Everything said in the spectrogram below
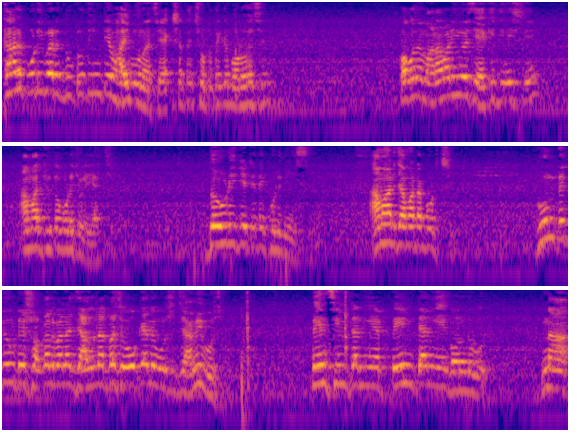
কার পরিবারে দুটো, তিনটে ভাই বোন আছে? একসাথে ছোট থেকে বড় হয়েছে? কখনো মারামারি হয়েছে? একই জিনিস নিয়ে? আমার জুতো পরে চলে যাচ্ছে। দৌড়ি গিয়ে টেনে খুলে নিয়েছি। আমার জামাটা পড়ছি ঘুম থেকে উঠে সকালবেলা জানলার পাশে ও কেন বসেছে? আমি বসবো। পেন্সিলটা নিয়ে, পেনটা নিয়ে গন্ডগোল। না,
